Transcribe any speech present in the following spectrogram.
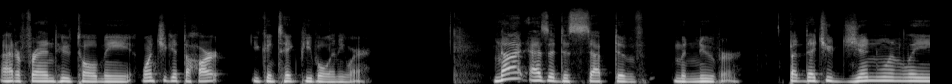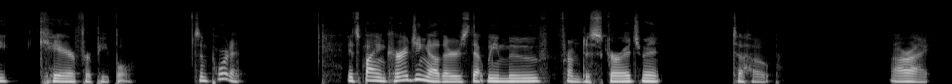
I had a friend who told me once you get the heart, you can take people anywhere. Not as a deceptive maneuver, but that you genuinely care for people. It's important. It's by encouraging others that we move from discouragement to hope. All right,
